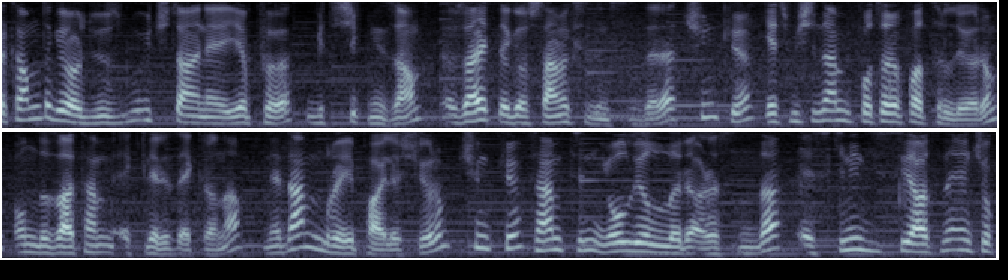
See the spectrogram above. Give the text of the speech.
Arkamda gördüğünüz bu üç tane yapı, bitişik nizam özellikle göstermek istedim sizlere. Çünkü geçmişinden bir fotoğrafı hatırlıyorum. Onu da zaten ekleriz ekrana. Neden burayı paylaşıyorum? Çünkü semtin yol yalıları arasında eskinin hissiyatını en çok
